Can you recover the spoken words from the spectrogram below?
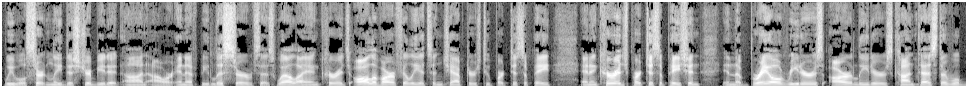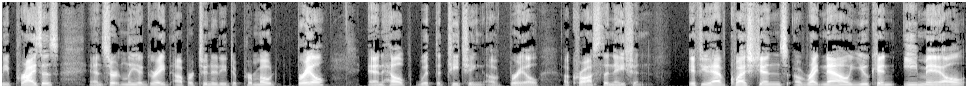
We will certainly distribute it on our NFB listservs as well. I encourage all of our affiliates and chapters to participate and encourage participation in the Braille Readers Are Leaders contest. There will be prizes and certainly a great opportunity to promote Braille and help with the teaching of Braille across the nation. If you have questions uh, right now, you can email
